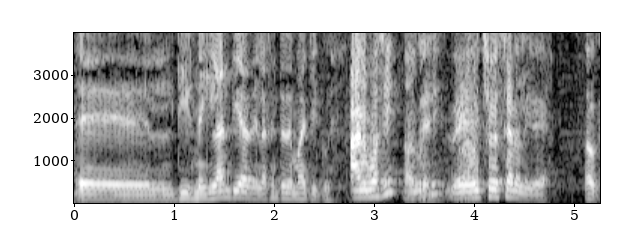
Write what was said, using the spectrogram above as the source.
eh, el Disneylandia de la gente de Magic, güey. Algo así, algo así. De hecho, esa era la idea. Ok.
